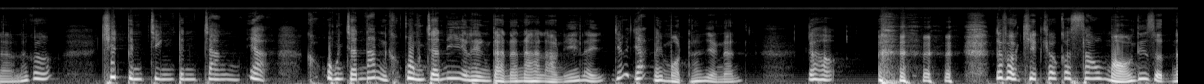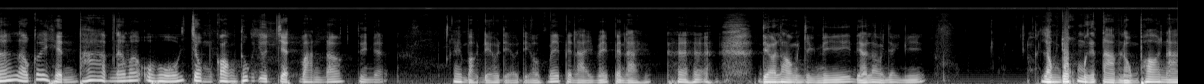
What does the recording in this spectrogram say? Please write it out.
เรา แล้วก็คิดเป็นจริงเป็นจัง เนี่ยเขาคงจะนั่นเขาคงจะนี่อะไรต่างๆนานาเหล่านี้อะไรเยอะแยะไปหมดนะอย่างนั้น ก็แล้วพอคิดเขาก็เศร้าหมองที่สุดนะ เราก็เห็นภาพนะว่าโอ้โหจมกองทุกอยู่เจ็ดวันแล้วทีเนี้ยให้บอกเดี๋ยวเดี๋ยวเดี๋ยวไม่เป็นไรไม่เป็นไร เดี๋ยวลองอย่างนี้ เดี๋ยวลองอย่างนี้ ลองยกมือตามหลวงพ่อนะ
